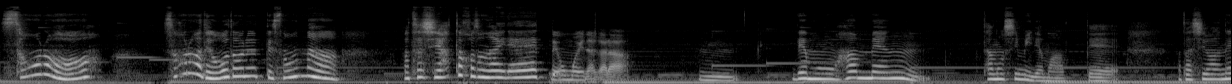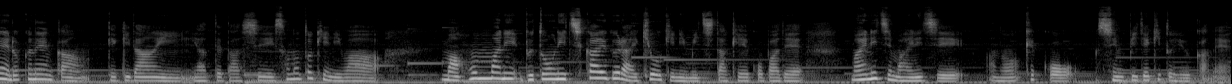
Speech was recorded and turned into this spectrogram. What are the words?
ソロ？ソロで踊るってそんな私やったことないでって思いながら。うん。でも反面楽しみでもあって私はね6年間劇団員やってたしその時にはまあほんまに舞踏に近いぐらい狂気に満ちた稽古場で毎日毎日あの結構神秘的というかね、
